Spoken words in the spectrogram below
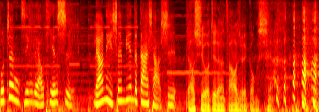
不正经聊天室，聊你身边的大小事。要许我这人早就会贡献。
